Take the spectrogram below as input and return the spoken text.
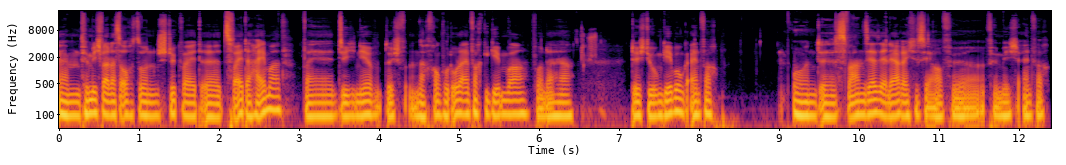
Ähm, für mich war das auch so ein Stück weit äh, zweite Heimat, weil die Nähe durch, nach Frankfurt oder einfach gegeben war. Von daher durch die Umgebung einfach. Und äh, es war ein sehr, sehr lehrreiches Jahr für, für mich einfach,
